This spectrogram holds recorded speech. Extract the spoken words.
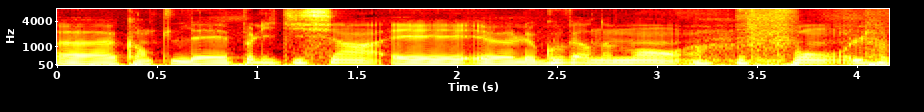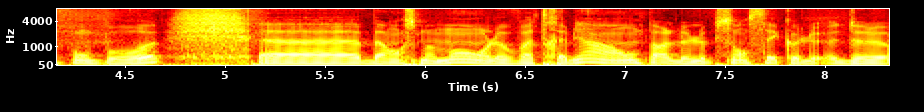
Euh, quand les politiciens et le gouvernement font, le font pour eux, ben, en ce moment, on le voit très bien. hein, on parle de l'obsolescence de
